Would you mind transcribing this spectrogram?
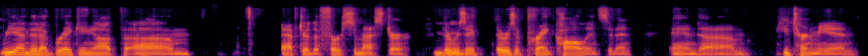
We ended up breaking up um, after the first semester. There was a there was a prank call incident, and um, he turned me in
